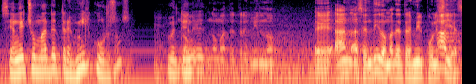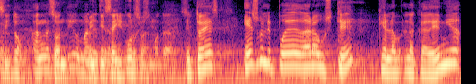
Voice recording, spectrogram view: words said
se han hecho más de 3.000 cursos. ¿Me entiendes? No, más de 3.000 no. Eh, han ascendido más de 3.000 policías. Ah, perdón, han ascendido más de 26 cursos. Entonces, eso le puede dar a usted que la, la, academia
